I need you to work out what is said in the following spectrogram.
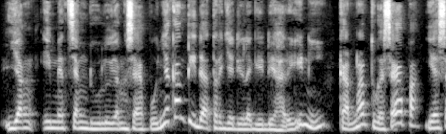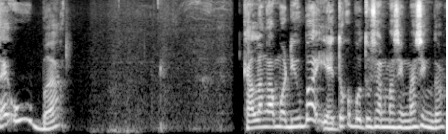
yang image yang dulu yang saya punya kan tidak terjadi lagi di hari ini. Karena tugas saya apa? Ya saya ubah. Kalau nggak mau diubah ya itu keputusan masing-masing tuh.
